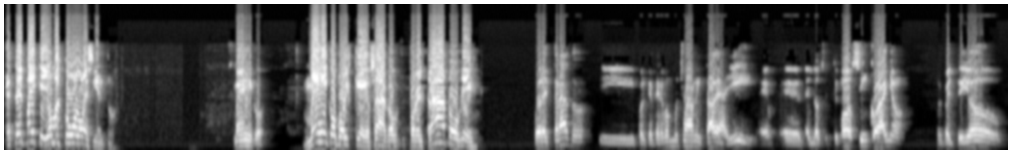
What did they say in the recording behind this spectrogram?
este es el país que yo más cómodo me siento? México. México, ¿por qué? O sea, ¿por el trato o qué? por el trato y porque tenemos muchas amistades allí. Eh, eh, en los últimos cinco años, Roberto y yo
